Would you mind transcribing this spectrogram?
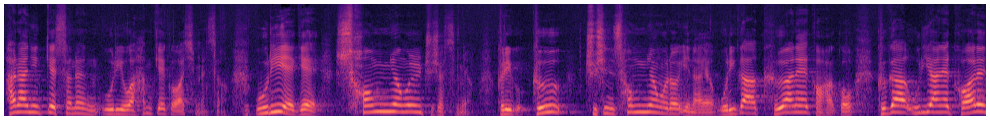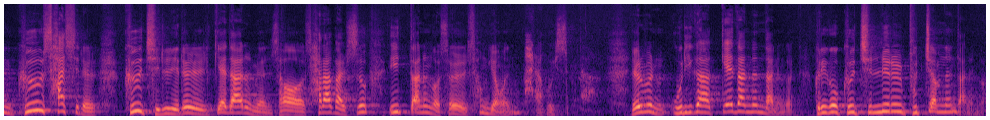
하나님께서는 우리와 함께 거하시면서 우리에게 성령을 주셨으며 그리고 그 주신 성령으로 인하여 우리가 그 안에 거하고 그가 우리 안에 거하는 그 사실을 그 진리를 깨달으면서 살아갈 수 있다는 것을 성경은 말하고 있습니다. 여러분 우리가 깨닫는다는 것 그리고 그 진리를 붙잡는다는 것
